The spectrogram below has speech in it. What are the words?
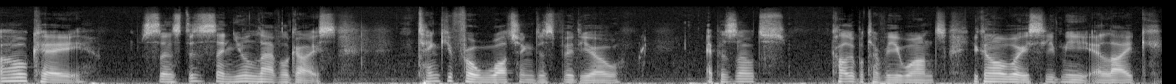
Okay. Since this is a new level, guys, thank you for watching this video episodes call it whatever you want you can always leave me a like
